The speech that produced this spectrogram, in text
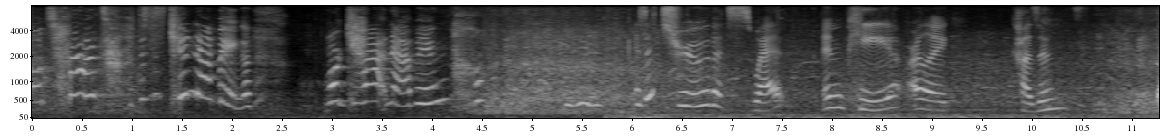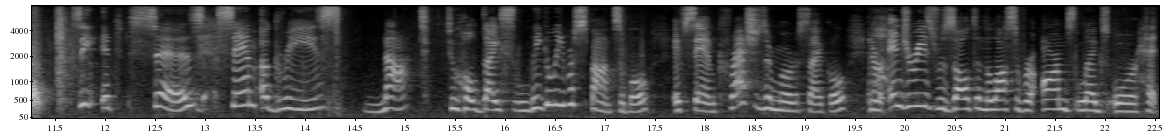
out. This is kidnapping. Or catnapping. Is it true that sweat and pee are like cousins? See, it says Sam agrees not to hold Dice legally responsible if Sam crashes her motorcycle and her injuries result in the loss of her arms, legs, or head.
